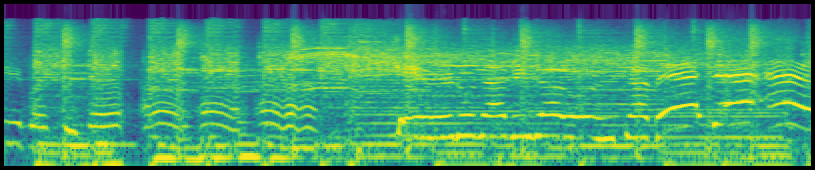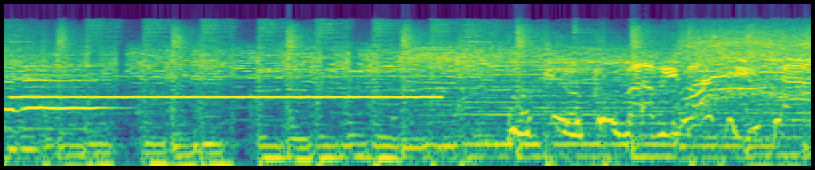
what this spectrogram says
いました。ああああけれど涙を浮かべて僕を拒みました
